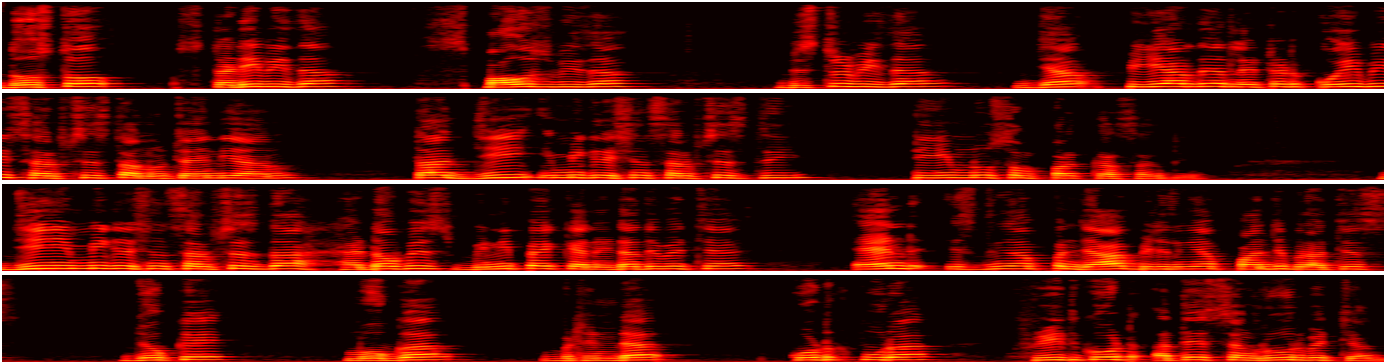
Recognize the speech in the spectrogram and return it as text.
ਦੋਸਤੋ study visa spouse visa visitor visa ਜਾਂ ਪੀਆਰ ਦੇ ਰਿਲੇਟਡ ਕੋਈ ਵੀ ਸਰਵਿਸਿਜ਼ ਤੁਹਾਨੂੰ ਚਾਹੀਦੀਆਂ ਹਨ, ਤਾਂ ਜੀ ਇਮੀਗ੍ਰੇਸ਼ਨ ਸਰਵਿਸਿਜ਼ ਦੀ ਟੀਮ ਨੂੰ ਸੰਪਰਕ ਕਰ ਸਕਦੇ ਹੋ। ਜੀ ਇਮੀਗ੍ਰੇਸ਼ਨ ਸਰਵਿਸਿਜ਼ ਦਾ ਹੈੱਡ ਆਫਿਸ ਵਿਨੀਪੈਗ ਕੈਨੇਡਾ ਦੇ ਵਿੱਚ ਹੈ ਐਂਡ ਇਸ ਦੀਆਂ ਪੰਜਾਬ ਬਿਜਲੀਆਂ ਪੰਜ ਬ੍ਰਾਂਚਸ ਜੋ ਕਿ ਮੋਗਾ, ਬਠਿੰਡਾ, ਕੋਟਕਪੂਰਾ, ਫਰੀਦਕੋਟ ਅਤੇ ਸੰਗਰੂਰ ਵਿੱਚ ਹਨ।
